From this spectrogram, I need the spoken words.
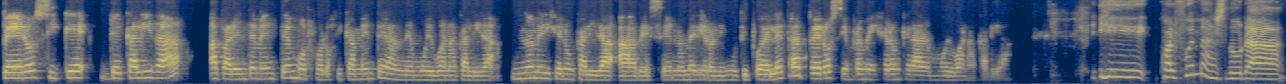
pero sí que de calidad, aparentemente morfológicamente eran de muy buena calidad. No me dijeron calidad A, B, C, no me dieron ningún tipo de letra, pero siempre me dijeron que era de muy buena calidad. ¿Y cuál fue más dura?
